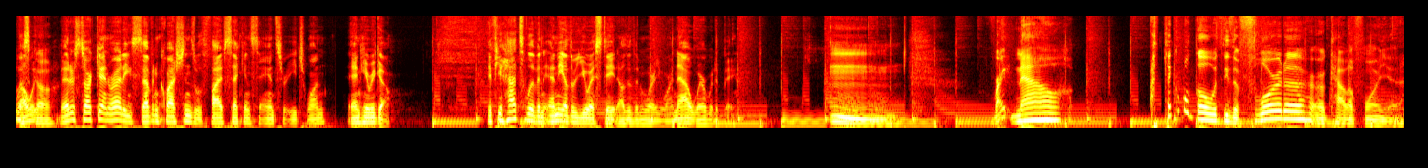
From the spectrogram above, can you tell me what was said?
let's well, we go. Better start getting ready. Seven questions with five seconds to answer each one. And here we go. If you had to live in any other U.S. state other than where you are now, where would it be? Right now, think I'm gonna go with either Florida or California.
